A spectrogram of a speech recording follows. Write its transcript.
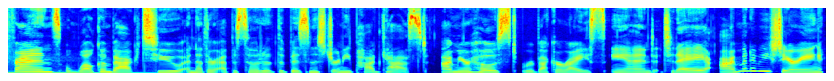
friends, welcome back to another episode of the Business Journey Podcast. I'm your host, Rebecca Rice, and today I'm going to be sharing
